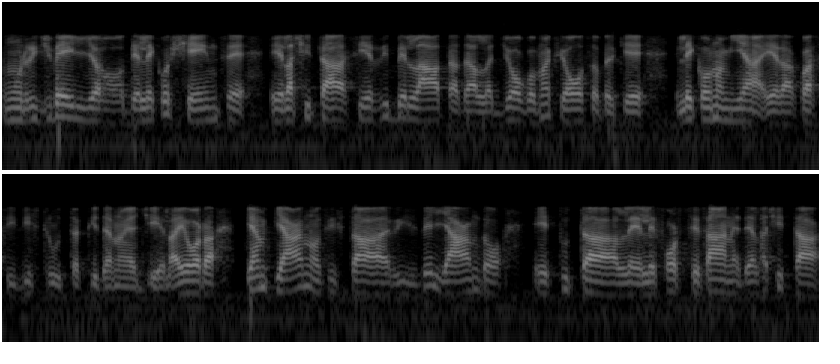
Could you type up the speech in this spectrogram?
un risveglio delle coscienze e la città si è ribellata dal gioco mafioso perché l'economia era quasi distrutta qui da noi a Gela e ora pian piano si sta risvegliando e tutte le, le forze sane della città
